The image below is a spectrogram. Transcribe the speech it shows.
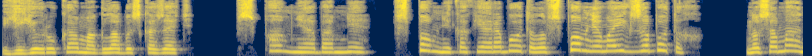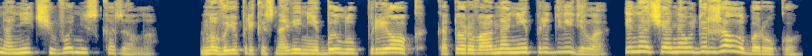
Ее рука могла бы сказать «Вспомни обо мне, вспомни, как я работала, вспомни о моих заботах». Но сама она ничего не сказала. Но в ее прикосновении был упрек, которого она не предвидела, иначе она удержала бы руку.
